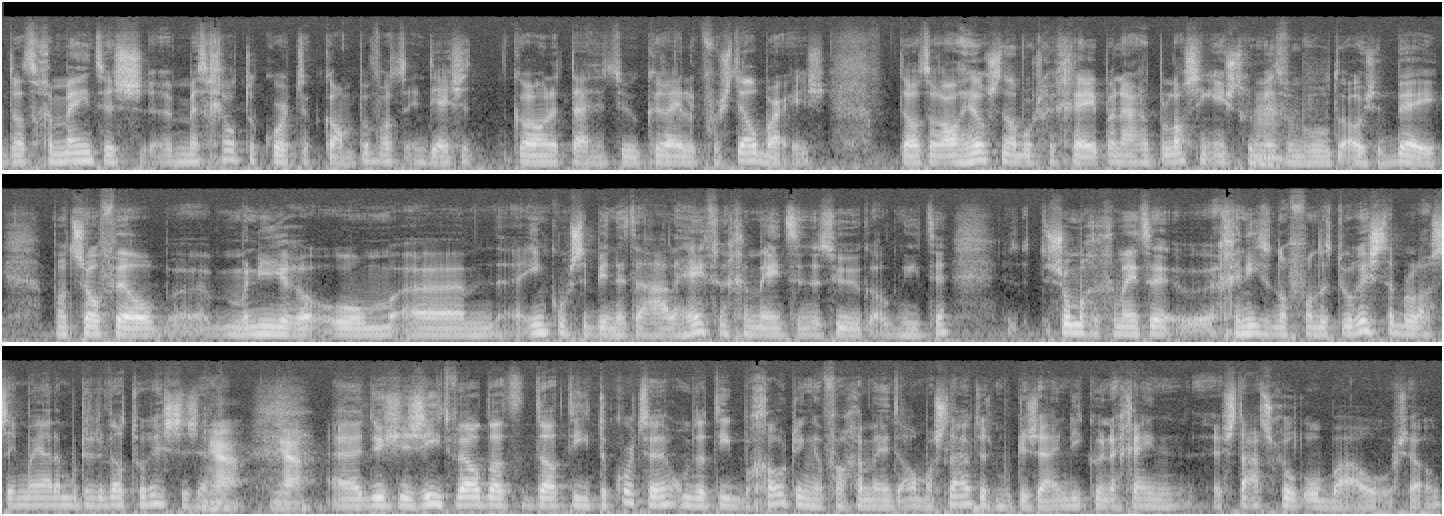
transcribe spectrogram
dat gemeentes met geldtekorten kampen, wat in deze coronatijd natuurlijk redelijk voorstelbaar is, dat er al heel snel wordt gegrepen naar het belastinginstrument van bijvoorbeeld de OZB. Want zoveel uh, manieren om uh, inkomsten binnen te halen heeft een gemeente natuurlijk ook niet. Hè. Sommige gemeenten eh, genieten nog van de toeristenbelasting, maar ja, dan moeten er wel toeristen zijn. Ja, ja. Uh, dus je ziet wel dat, dat die tekorten, omdat die begrotingen van gemeenten allemaal sluiters moeten zijn, die kunnen geen staatsschuld opbouwen of zo.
